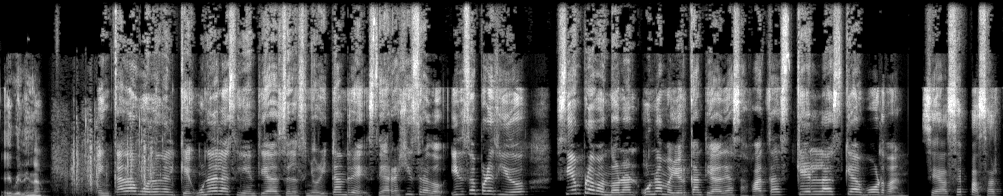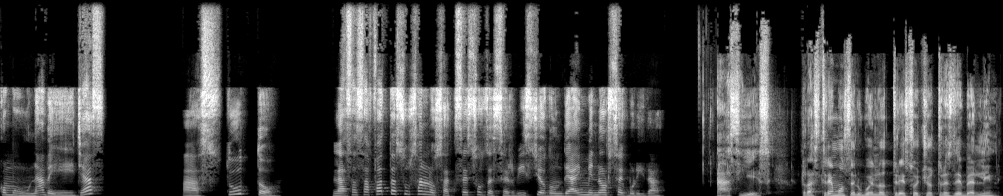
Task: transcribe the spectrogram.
¿Evelina? En cada vuelo en el que una de las identidades de la señorita André se ha registrado y desaparecido, siempre abandonan una mayor cantidad de azafatas que las que abordan. ¿Se hace pasar como una de ellas? Astuto. Las azafatas usan los accesos de servicio donde hay menor seguridad. Así es. Rastreamos el vuelo 383 de Berlín.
